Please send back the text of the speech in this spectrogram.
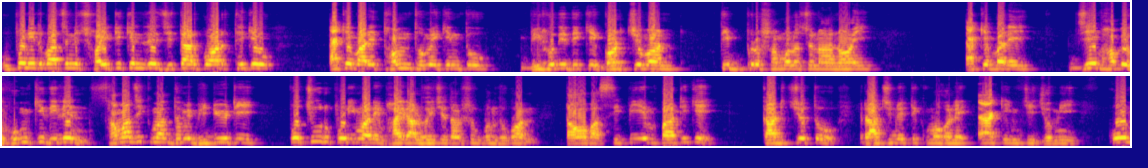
উপনির্বাচনে ছয়টি কেন্দ্রে জেতার পর থেকেও একেবারে থমথমে কিন্তু বিরোধী দিকে গর্জমান তীব্র সমালোচনা নয়। একেবারে যেভাবে হুমকি দিলেন, সামাজিক মাধ্যমে ভিডিওটি প্রচুর পরিমাণে ভাইরাল হয়েছে দর্শক বন্ধুগণ। তাও আবার সিপিএম পার্টিকে কার্যত রাজনৈতিক মহলে এক ইঞ্চি জমি কোন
